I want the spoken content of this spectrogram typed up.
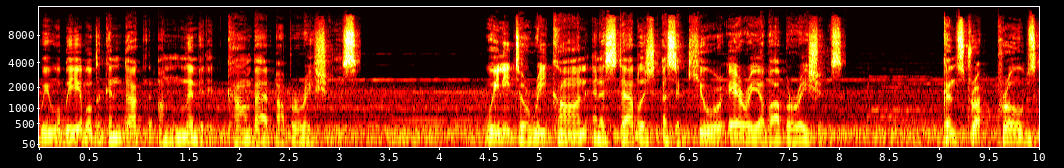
we will be able to conduct unlimited combat operations. We need to recon and establish a secure area of operations. Construct probes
